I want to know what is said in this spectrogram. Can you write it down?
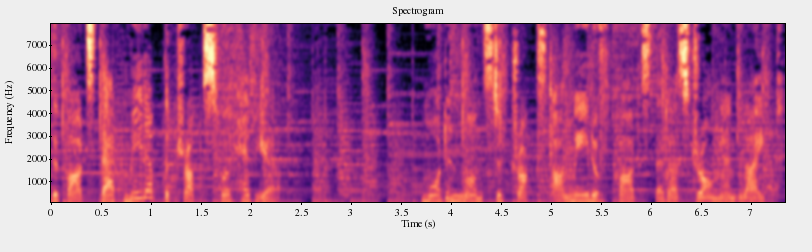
The parts that made up the trucks were heavier. Modern monster trucks are made of parts that are strong and light.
